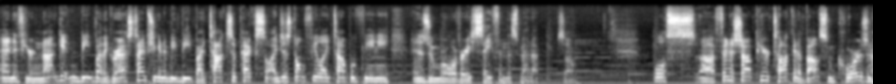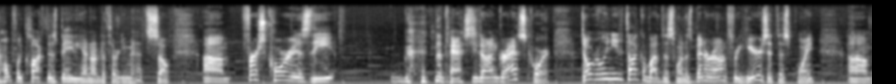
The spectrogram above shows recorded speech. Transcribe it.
And if you're not getting beat by the grass types, you're going to be beat by Toxapex. So I just don't feel like Tapu Fini and Azumarill are very safe in this meta. So we'll uh, finish up here talking about some cores and hopefully clock this baby in under 30 minutes. So, um, first core is the the Bastiodon Grass Core. Don't really need to talk about this one. It's been around for years at this point. Um,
